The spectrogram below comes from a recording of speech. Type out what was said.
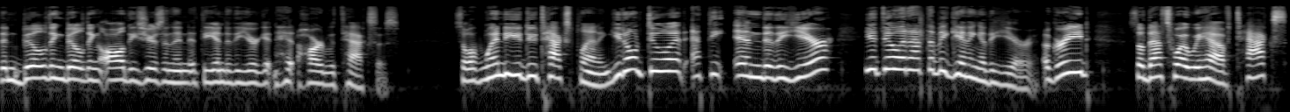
than building, building all these years and then at the end of the year getting hit hard with taxes. So when do you do tax planning? You don't do it at the end of the year. You do it at the beginning of the year. Agreed? So that's why we have tax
